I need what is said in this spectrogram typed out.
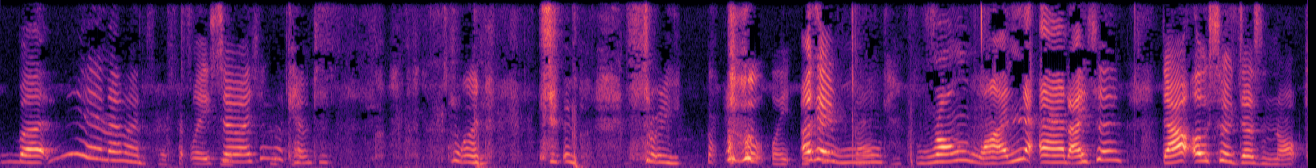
but eh, not not perfectly. So Yeah, I think I counted. One, two, three. Wait. Okay, is it w- back? wrong one, and I think that also does not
